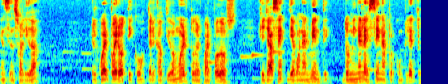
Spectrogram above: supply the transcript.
en sensualidad. El cuerpo erótico del cautivo muerto del cuerpo 2, que yace diagonalmente, domina la escena por completo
